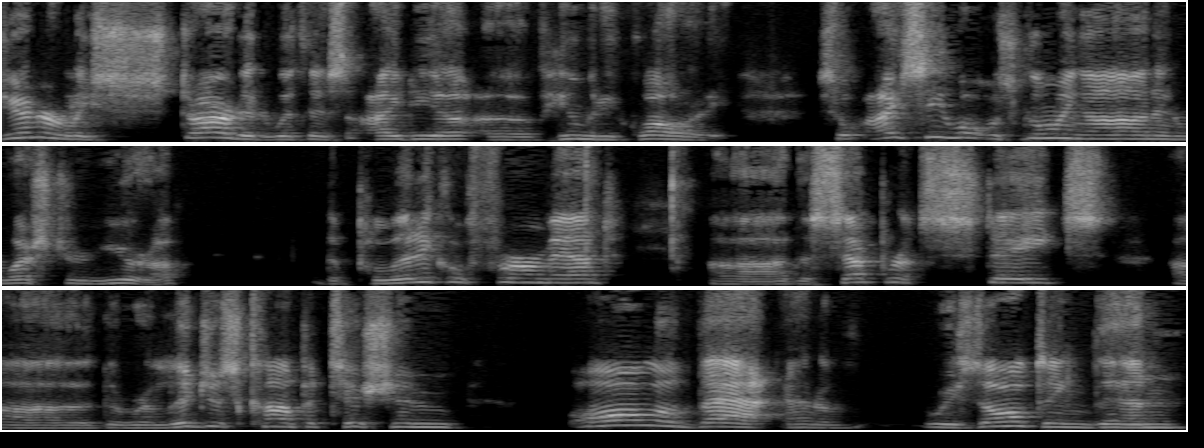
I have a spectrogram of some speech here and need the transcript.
generally started with this idea of human equality. So I see what was going on in Western Europe, the political ferment, uh, the separate states, uh, the religious competition, all of that, and of resulting then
